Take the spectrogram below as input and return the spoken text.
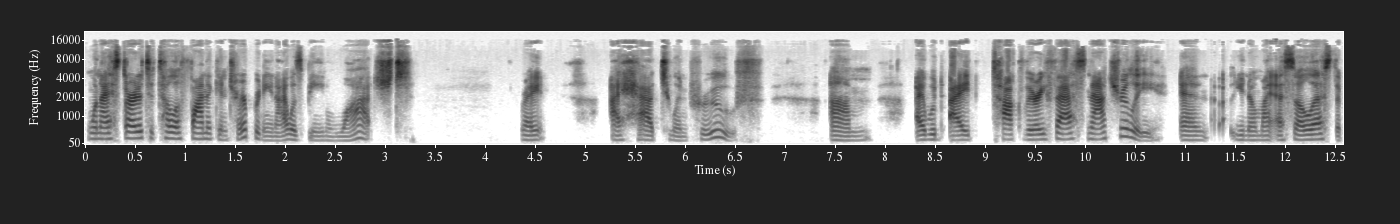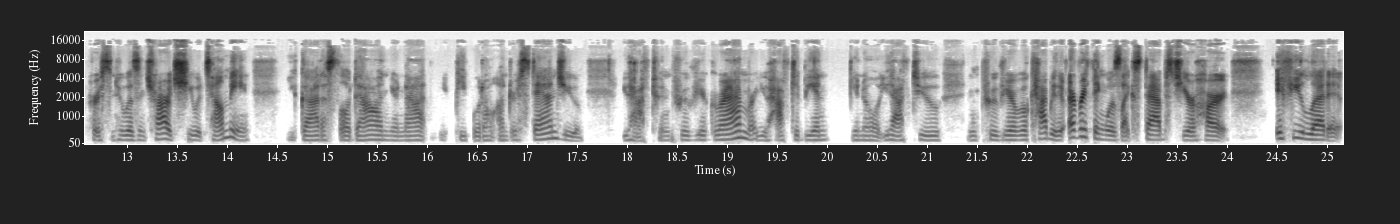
When I started to telephonic interpreting, I was being watched right? I had to improve. Um, I would I talk very fast naturally, and you know my SLS, the person who was in charge, she would tell me, "You got to slow down. You're not. People don't understand you. You have to improve your grammar. You have to be in. You know, you have to improve your vocabulary. Everything was like stabs to your heart if you let it."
